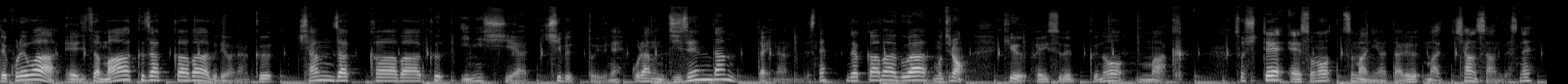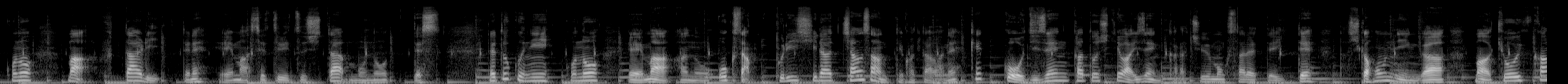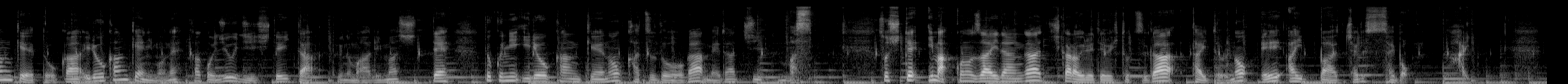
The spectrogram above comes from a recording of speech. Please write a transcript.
でこれは、えー、実はマーク・ザッカーバーグではなくチャン・ザッカーバーグ・イニシアチブというねこれは慈善団体なんですね。ザッカーバーグはもちろん旧 Facebook のマーク。そして、えその妻にあたる、まあ、チャンさんですね。この、まあ、2人でね、えまあ、設立したものです。で特にこの,、えまあ、あの奥さん、プリシラ・チャンさんっていう方はね、結構慈善家としては以前から注目されていて、確か本人が、まあ、教育関係とか医療関係にもね、過去従事していたというのもありまして、特に医療関係の活動が目立ちます。そして今この財団が力を入れている一つがタイトルの AI バーチャル細胞。はい。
